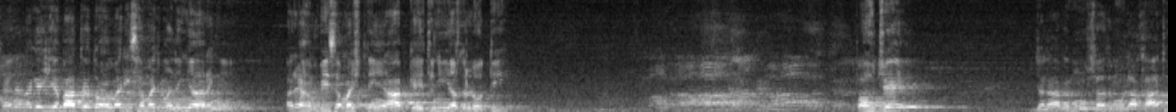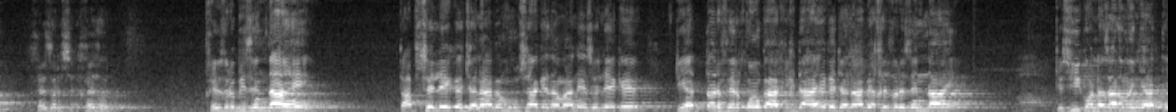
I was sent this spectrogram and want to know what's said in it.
کہنے لگے یہ باتیں تو ہماری سمجھ میں نہیں آ رہی ہیں۔ ارے ہم بھی سمجھتے ہیں، آپ کے اتنی عقل ہوتی۔ پہنچے۔ جناب موسیٰ سے ملاقات ہو خضر سے خضر۔ خضر بھی زندہ ہیں۔ تب سے لے کے جناب موسیٰ کے زمانے سے لے کے تہتر فرقوں کا عقیدہ ہے کہ جناب خضر زندہ ہیں۔ کسی کو نظر نہیں آتے۔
